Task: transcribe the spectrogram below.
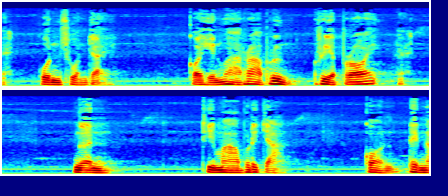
นะคนส่วนใหญ่ ก็เห็นว่าราบรื่นเรียบร้อยนะเงินที่มาบริจาค ก่อนได้น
